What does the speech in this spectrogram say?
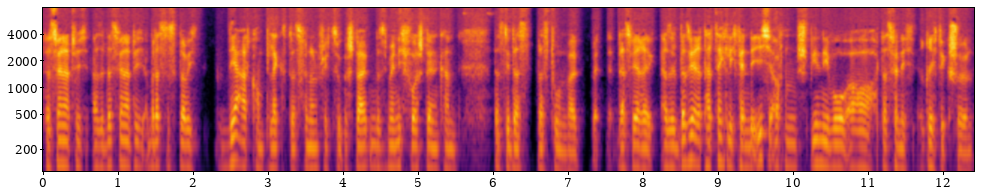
Das wäre natürlich, also das wäre natürlich, aber das ist, glaube ich, derart komplex, das vernünftig zu gestalten, dass ich mir nicht vorstellen kann, dass die das, das tun, weil das wäre, also das wäre tatsächlich, fände ich, auf einem Spielniveau, oh, das fände ich richtig schön.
